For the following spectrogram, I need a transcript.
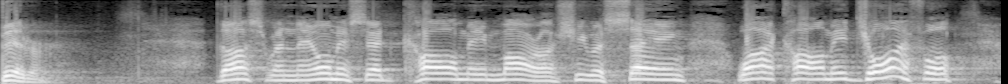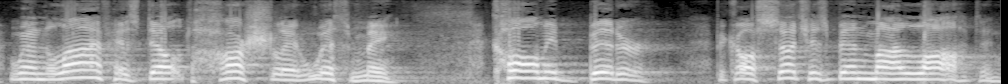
bitter. Thus, when Naomi said, Call me Mara, she was saying, Why call me joyful when life has dealt harshly with me? Call me bitter, because such has been my lot and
